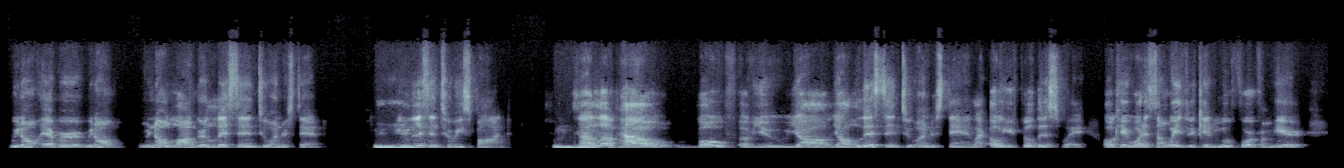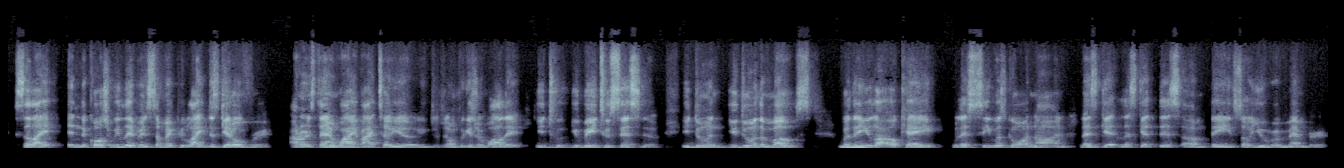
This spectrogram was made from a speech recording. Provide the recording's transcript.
we don't ever we don't we no longer listen to understand. Mm-hmm. You listen to respond. Mm-hmm. So I love how both of you, y'all, y'all listen to understand. Like, oh, you feel this way. Okay, what are some ways we can move forward from here? So, like in the culture we live in, so many people like just get over it. I don't understand why if I tell you don't forget your wallet, you too, you're being too sensitive. You're doing you're doing the most. But mm-hmm. then you're like, okay, well, let's see what's going on. Let's get let's get this um thing so you remember.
